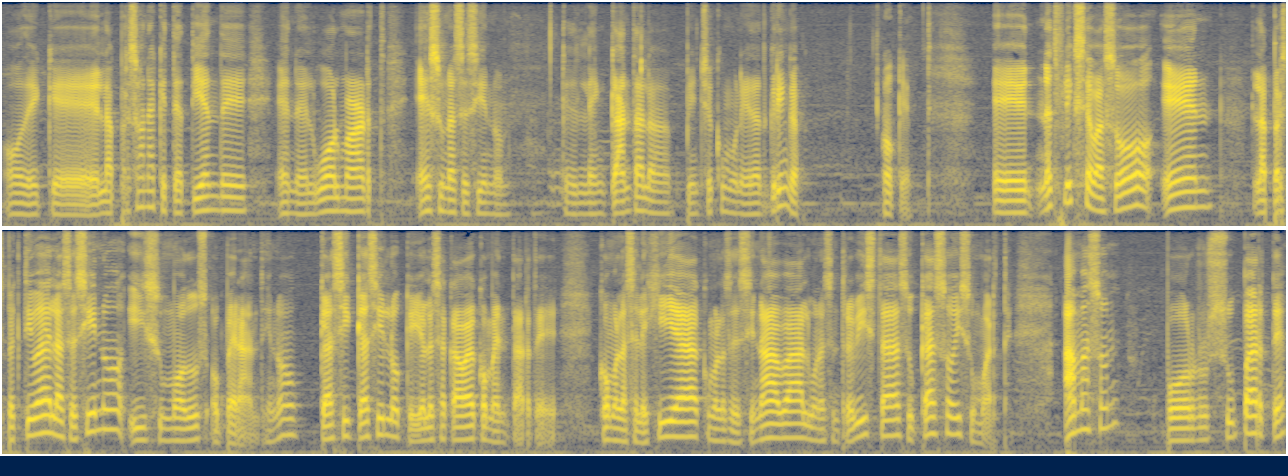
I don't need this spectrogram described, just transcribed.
o de que la persona que te atiende en el Walmart es un asesino que le encanta la pinche comunidad gringa ok eh, Netflix se basó en la perspectiva del asesino y su modus operandi, ¿no? Casi, casi lo que yo les acabo de comentar de cómo las elegía, cómo las asesinaba, algunas entrevistas, su caso y su muerte. Amazon, por su parte,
